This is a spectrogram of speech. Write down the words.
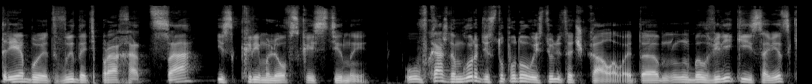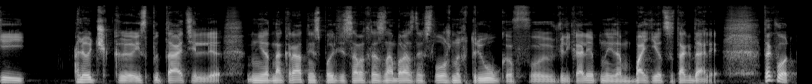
требует выдать прах отца из Кремлевской стены. В каждом городе стопудово есть улица Чкалова. Это был великий советский летчик-испытатель, неоднократный исполнитель самых разнообразных сложных трюков, э, великолепный там, боец и так далее. Так вот,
